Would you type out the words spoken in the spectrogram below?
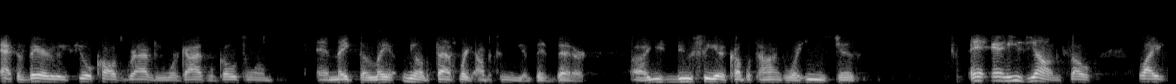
at the very least he'll cause gravity where guys will go to him and make the lay you know the fast break opportunity a bit better. Uh, you do see it a couple times where he's just, and, and, he's young, so like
